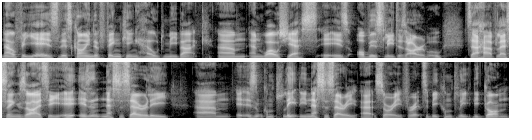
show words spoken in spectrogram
Now, for years, this kind of thinking held me back. Um, and whilst, yes, it is obviously desirable to have less anxiety, it isn't necessarily. Um, it isn't completely necessary, uh, sorry, for it to be completely gone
